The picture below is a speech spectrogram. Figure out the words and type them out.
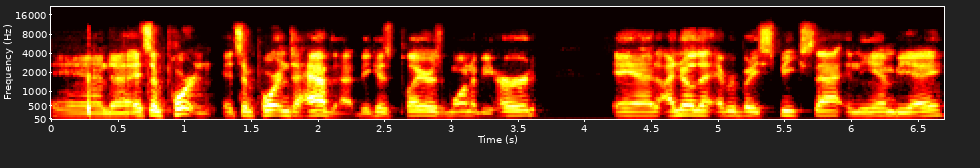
and uh, it's important. It's important to have that because players want to be heard, and I know that everybody speaks that in the NBA,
